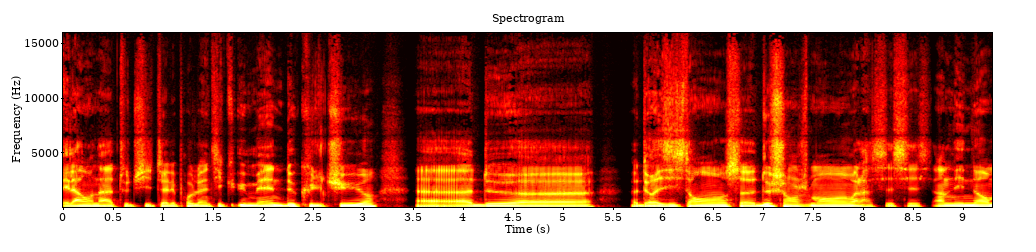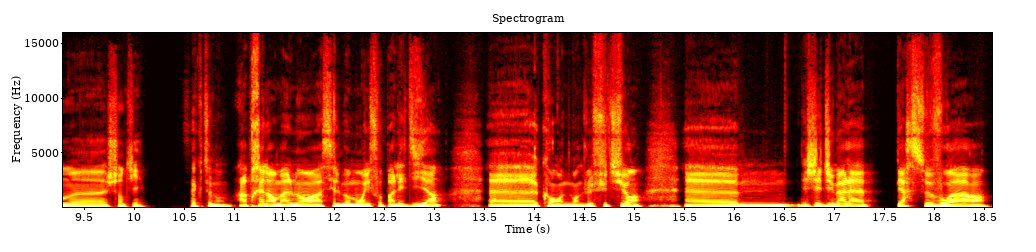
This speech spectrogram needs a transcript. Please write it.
Et là, on a tout de suite les problématiques humaines, de culture, euh, de euh, de résistance, de changement. Voilà, c'est c'est un énorme euh, chantier. Exactement. Après, normalement, c'est le moment où il faut parler d'IA euh, quand on demande le futur. Euh, J'ai du mal à percevoir,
